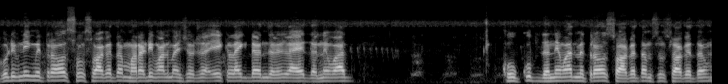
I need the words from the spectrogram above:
गुड इव्हनिंग मित्र. सो स्वागत आहे मराठी मानमान शोचा एक लाईक डन झालेला आहे. धन्यवाद. खूप खूप धन्यवाद मित्र. स्वागतम सुस्वागतम.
